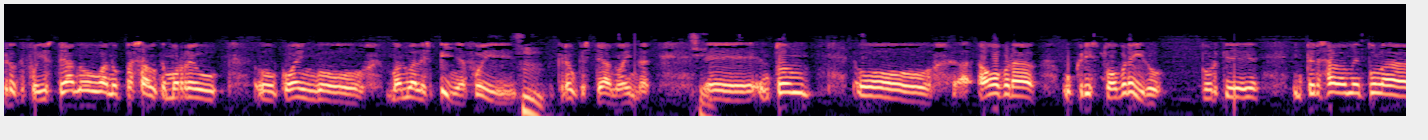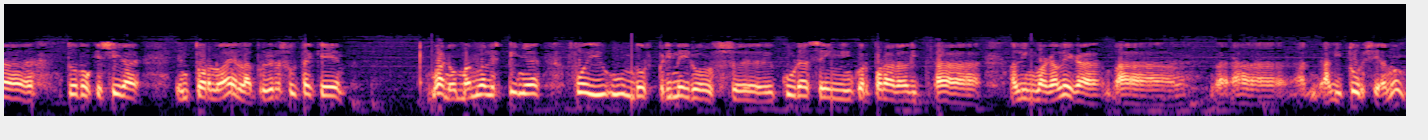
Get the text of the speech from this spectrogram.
creo que foi este ano ou ano pasado que morreu o coengo Manuel Espiña, foi hmm. creo que este ano aínda. Sí. Eh, entón o a obra O Cristo Obreiro, porque interesábame pola todo o que xira en torno a ela, porque resulta que Bueno, Manuel Espiña foi un dos primeiros eh, curas en incorporar a, a, a lingua galega a, a, a, a liturxia, non?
